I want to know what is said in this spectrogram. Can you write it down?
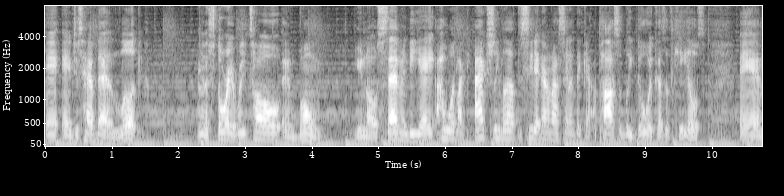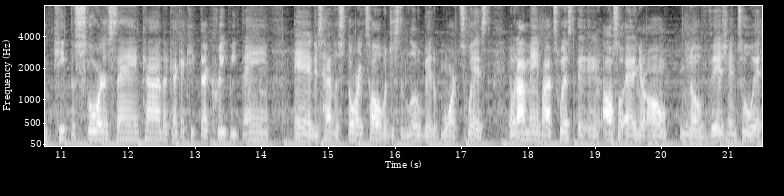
and, and just have that look and the story retold and boom you know, 78. I would like actually love to see that. I'm not saying that they can possibly do it because of kills. And keep the score the same, kind of. Like, I keep that creepy theme and just have the story told with just a little bit more twist. And what I mean by twist, and also adding your own, you know, vision to it,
